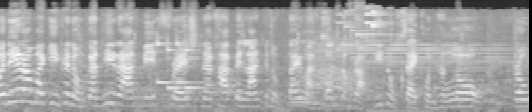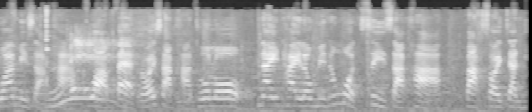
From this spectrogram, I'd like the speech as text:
วันนี้เรามากินขนมกันที่ร้าน Meat Fresh นะคะ เป็นร้านขนมไต้หวันต้นตำรับที่ถูกใจคนทั้งโลก เพราะว่ามีสาขากว่า 800 สาขาทั่วโลก ในไทยเรามีทั้งหมด 4 สาขา ปากซอยจันทร์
